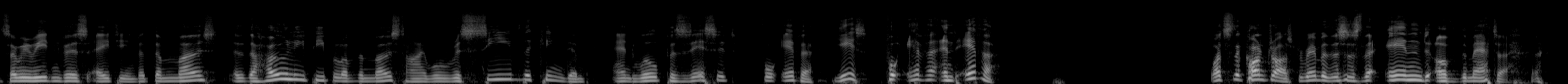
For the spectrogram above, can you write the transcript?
So we read in verse 18, but the most uh, the holy people of the most high will receive the kingdom and will possess it forever. Yes, forever and ever. What's the contrast? Remember this is the end of the matter.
